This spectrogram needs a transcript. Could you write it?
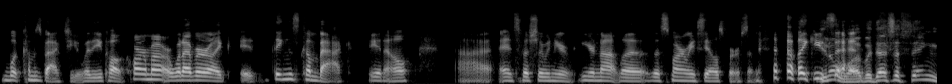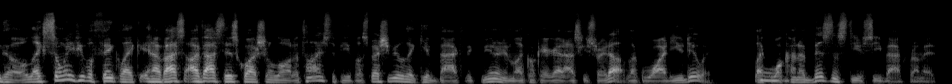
what comes back to you whether you call it karma or whatever like it, things come back you know uh, and especially when you're you're not the the smarmy salesperson like you, you know said. What but that's the thing though. Like so many people think like and i've asked i've asked this question a lot of times to people especially people that give back to the community. I'm like okay i gotta ask you straight up like why do you do it? Like what kind of business do you see back from it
